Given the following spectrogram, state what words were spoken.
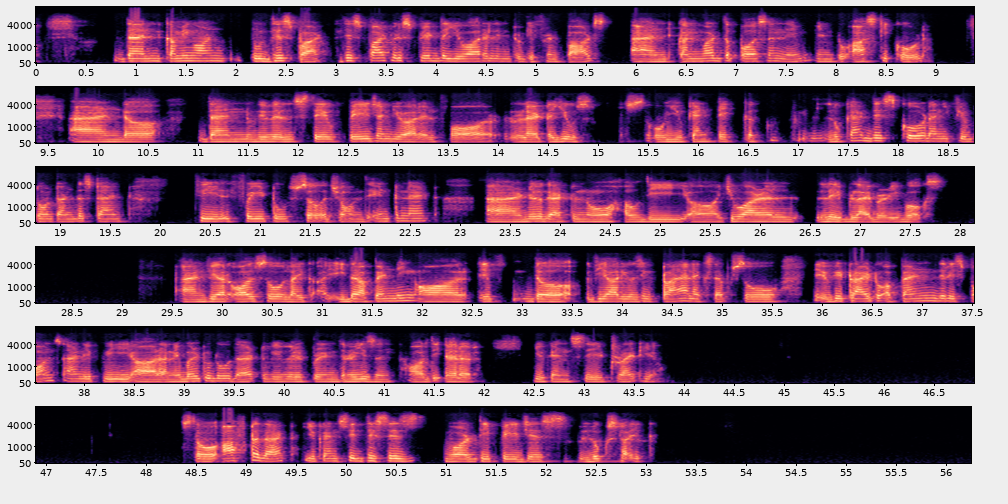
Then coming on to this part, this part will split the URL into different parts and convert the person name into ASCII code and uh, then we will save page and URL for later use. So you can take a look at this code and if you don't understand, feel free to search on the internet and you'll get to know how the uh, URL lib library works. And we are also like either appending or if the we are using try and except so if we try to append the response and if we are unable to do that we will print the reason or the error. You can see it right here so after that you can see this is what the pages looks like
